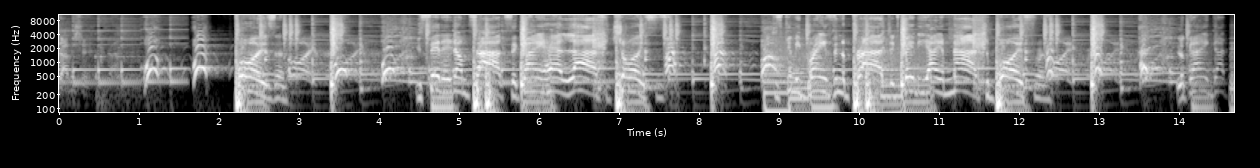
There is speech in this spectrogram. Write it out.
Drop shit. Poison. You say that I'm toxic, I ain't had lots of choices. Just give me brains in the projects, baby, I am not your boyfriend. Look, I ain't got.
